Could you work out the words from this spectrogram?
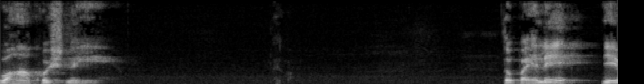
वहाँ खुश नहीं तो पहले ये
